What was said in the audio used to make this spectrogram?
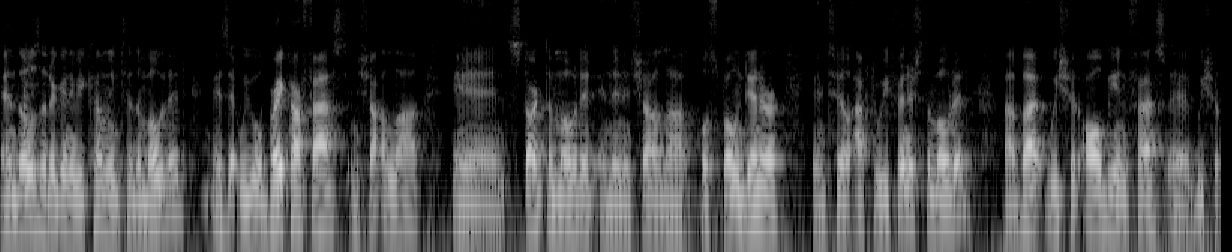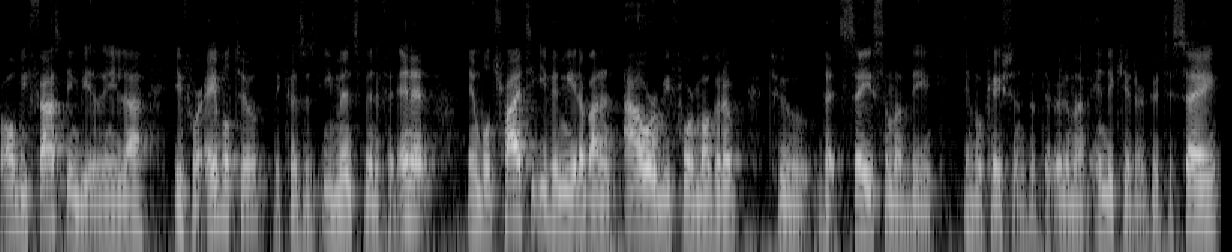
and those that are going to be coming to the Mawlid is that we will break our fast, inshallah, and start the Mawlid, and then inshallah postpone dinner until after we finish the Mawlid. Uh, but we should all be in fast. Uh, we should all be fasting, bi'idhnillah, if we're able to, because there's immense benefit in it. And we'll try to even meet about an hour before Maghrib to that say some of the invocations that the ulama have indicated are good to say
